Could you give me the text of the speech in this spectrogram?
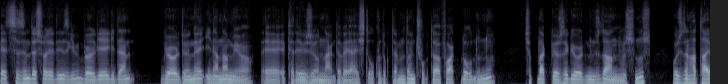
Evet, sizin de söylediğiniz gibi bölgeye giden gördüğüne inanamıyor. E, televizyonlarda veya işte okuduklarımdan çok daha farklı olduğunu çıplak gözle gördüğünüzde anlıyorsunuz. O yüzden Hatay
